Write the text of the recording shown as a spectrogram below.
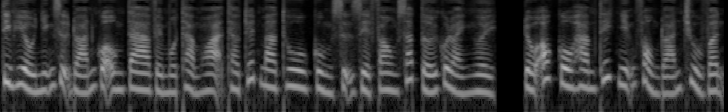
tìm hiểu những dự đoán của ông ta về một thảm họa theo thuyết ma thu cùng sự diệt vong sắp tới của loài người. Đầu óc cô ham thích những phỏng đoán chủ vận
